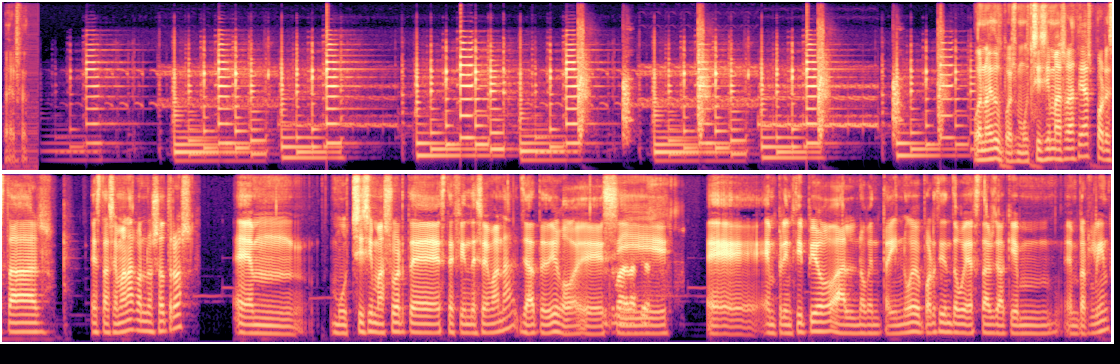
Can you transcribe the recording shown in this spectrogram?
Perfecto. Bueno, Edu, pues muchísimas gracias por estar esta semana con nosotros. Em, muchísima suerte este fin de semana, ya te digo, eh, si eh, en principio al 99% voy a estar yo aquí en, Berlín,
